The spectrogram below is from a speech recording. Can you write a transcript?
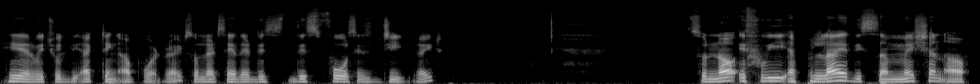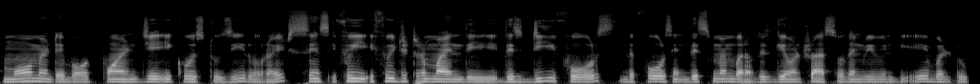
here which will be acting upward right? So let's say that this this force is g right? So now if we apply the summation of moment about point j equals to 0 right? Since if we if we determine the this d force the force in this member of this given truss so then we will be able to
